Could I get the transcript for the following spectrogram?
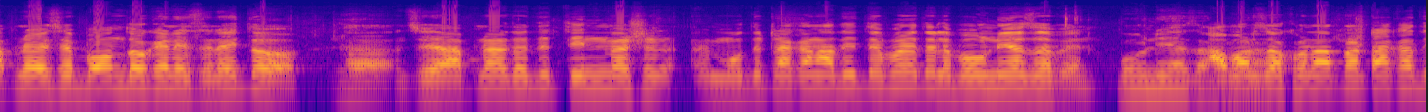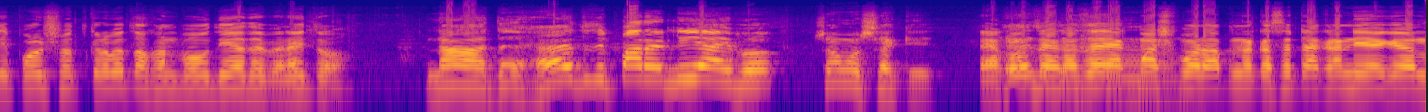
আপনি হয়েছে বন্ধকে নিয়েছেন এই তো? হ্যাঁ। যে আপনার যদি তিন মাসের মধ্যে টাকা না দিতে পারে তাহলে বউ নিয়ে যাবেন। বউ নিয়ে যান আবার যখন আপনার টাকা দিয়ে পরিশোধ করবে তখন বউ দিয়ে দেবেন এই তো? না হ্যাঁ যদি পারে নিয়ে আইবো সমস্যা কি? এখন হ্যাঁ, দেখা যায় এক মাস পর আপনার কাছে টাকা নিয়ে গেল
